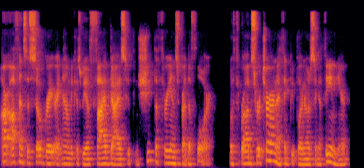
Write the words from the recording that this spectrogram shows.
our offense is so great right now because we have five guys who can shoot the three and spread the floor. With Rob's return, I think people are noticing a theme here.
